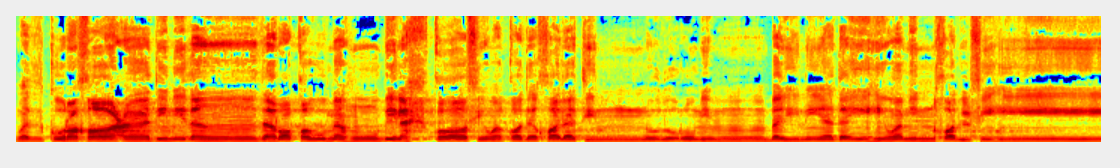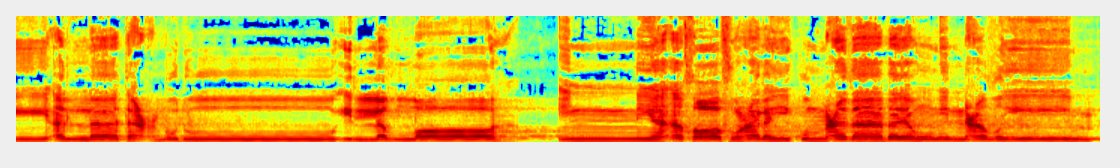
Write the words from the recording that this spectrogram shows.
واذكر خا عاد إذا انذر قومه بالأحقاف وقد خلت النذر من بين يديه ومن خلفه ألا تعبدوا إلا الله. إني أخاف عليكم عذاب يوم عظيم.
